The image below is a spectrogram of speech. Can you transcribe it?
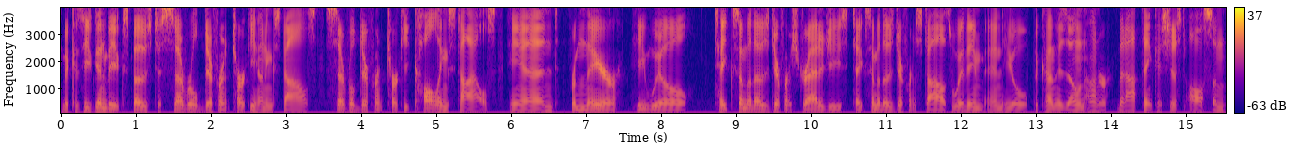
because he's going to be exposed to several different turkey hunting styles, several different turkey calling styles, and from there he will take some of those different strategies, take some of those different styles with him, and he'll become his own hunter. But I think it's just awesome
